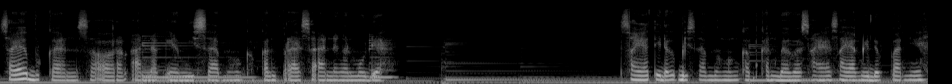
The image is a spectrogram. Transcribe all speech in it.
Saya bukan seorang anak yang bisa mengungkapkan perasaan dengan mudah. Saya tidak bisa mengungkapkan bahwa saya sayang di depannya,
